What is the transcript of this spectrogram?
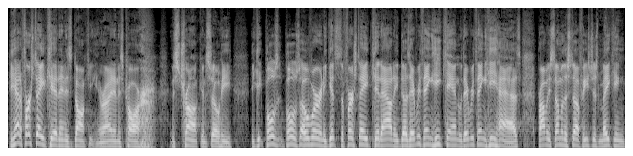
He had a first aid kit in his donkey, right, in his car, in his trunk, and so he he pulls, pulls over and he gets the first aid kit out and he does everything he can with everything he has. Probably some of the stuff he's just making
